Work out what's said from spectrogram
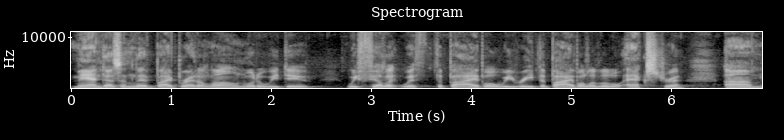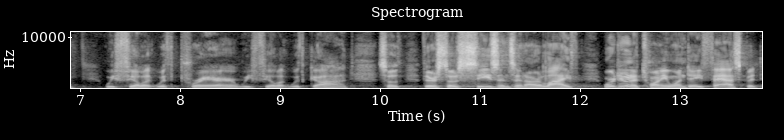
Man doesn't live by bread alone. What do we do? We fill it with the Bible. We read the Bible a little extra. Um, we fill it with prayer. We fill it with God. So there's those seasons in our life. We're doing a 21 day fast, but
